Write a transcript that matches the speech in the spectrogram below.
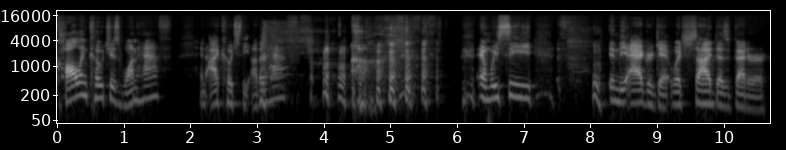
Colin coaches one half, and I coach the other half and we see in the aggregate which side does better,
